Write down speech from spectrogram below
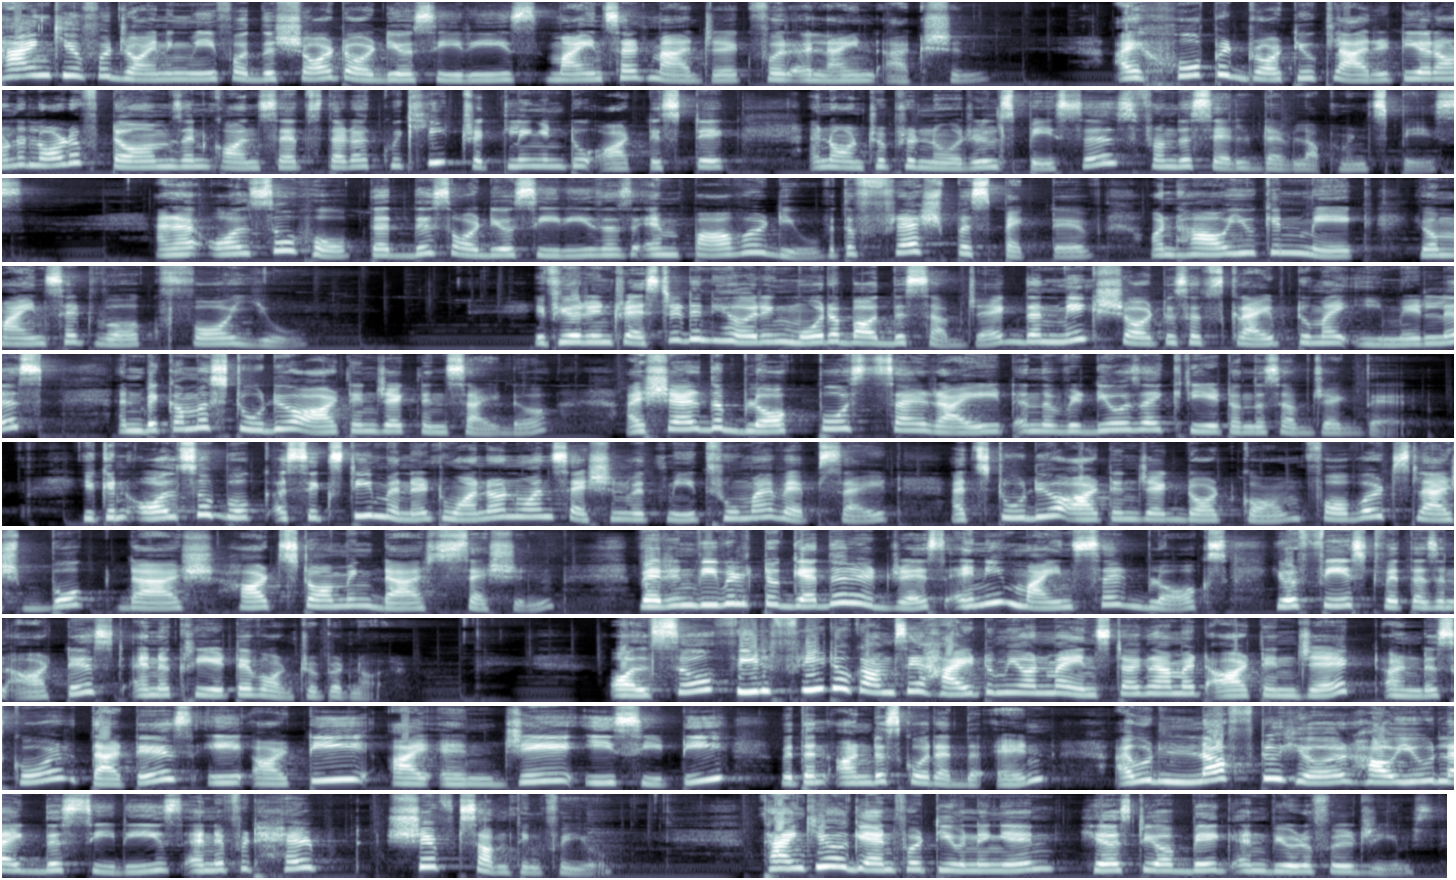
Thank you for joining me for this short audio series, Mindset Magic for Aligned Action. I hope it brought you clarity around a lot of terms and concepts that are quickly trickling into artistic and entrepreneurial spaces from the self development space. And I also hope that this audio series has empowered you with a fresh perspective on how you can make your mindset work for you. If you're interested in hearing more about this subject, then make sure to subscribe to my email list and become a Studio Art Inject insider. I share the blog posts I write and the videos I create on the subject there. You can also book a 60 minute one on one session with me through my website at studioartinject.com forward slash book dash heartstorming dash session, wherein we will together address any mindset blocks you're faced with as an artist and a creative entrepreneur. Also, feel free to come say hi to me on my Instagram at artinject underscore, that is A R T I N J E C T with an underscore at the end. I would love to hear how you like this series and if it helped shift something for you. Thank you again for tuning in. Here's to your big and beautiful dreams.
